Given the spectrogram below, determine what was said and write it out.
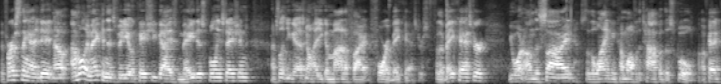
the first thing I did, now I'm only making this video in case you guys made this spooling station. I'm just letting you guys know how you can modify it for a baitcaster. For the baitcaster, you want it on the side so the line can come off the top of the spool, okay?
